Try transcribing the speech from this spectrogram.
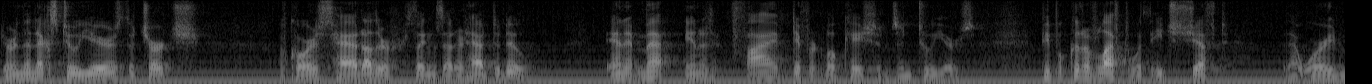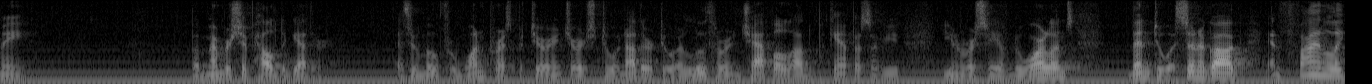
During the next two years, the church, of course, had other things that it had to do, and it met in five different locations in two years. People could have left with each shift. That worried me. But membership held together as we moved from one Presbyterian church to another, to a Lutheran chapel on the campus of U- University of New Orleans, then to a synagogue, and finally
